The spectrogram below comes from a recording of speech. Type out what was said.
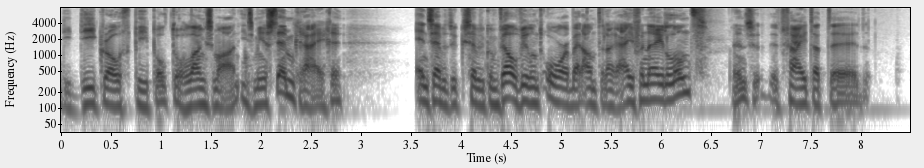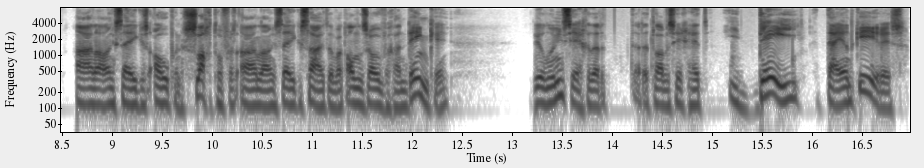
die degrowth people toch langzaamaan iets meer stem krijgen. En ze hebben natuurlijk, ze hebben natuurlijk een welwillend oor bij de ambtenarij van Nederland. Dus het feit dat de aanhalingstekens open, slachtoffers aanhalingstekens sluiten, wat anders over gaan denken, wil nog niet zeggen dat het, dat het laten we zeggen, het idee tij aan het keren is.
